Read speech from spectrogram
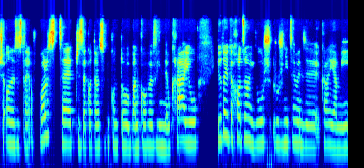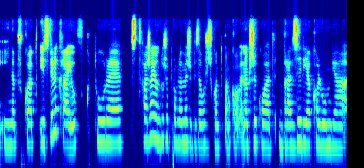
Czy one zostają w Polsce, czy zakładamy sobie konto bankowe w innym kraju? I tutaj dochodzą już różnice między krajami i na przykład jest wiele krajów, które stwarzają duże problemy, żeby założyć konto bankowe. Na przykład Brazylia, Kolumbia,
